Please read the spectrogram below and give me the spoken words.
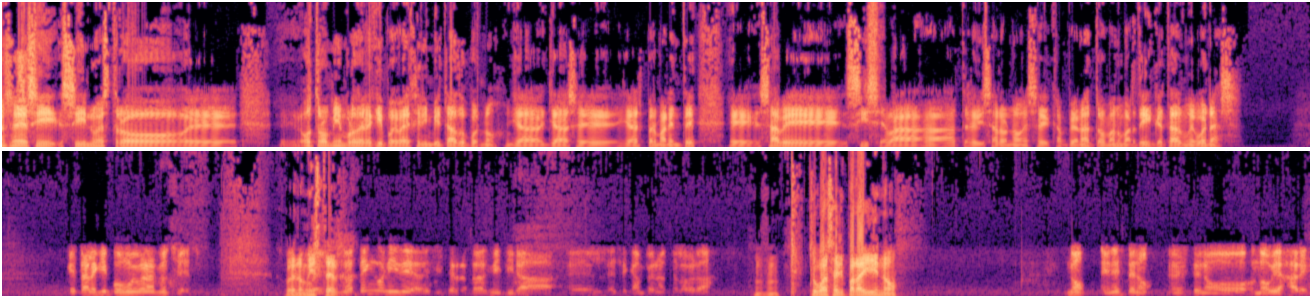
no sé si, si nuestro eh, otro miembro del equipo, iba a decir invitado, pues no, ya, ya, se, ya es permanente, eh, sabe si se va a televisar o no ese campeonato. Manu Martín, ¿qué tal? Muy buenas. ¿Qué tal equipo? Muy buenas noches. Bueno, Pues mister. No tengo ni idea de si se retransmitirá el- ese campeonato, la verdad. ¿Tú vas a ir para allí? No. No, en este no, en este no, no viajaré.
